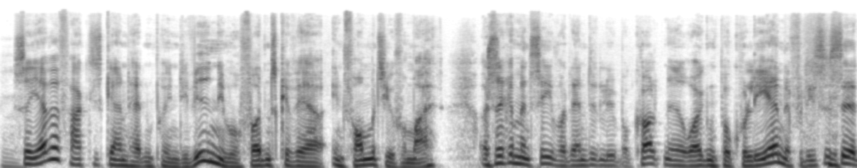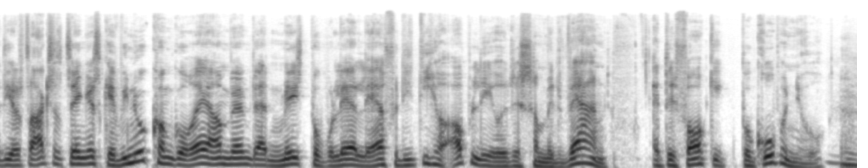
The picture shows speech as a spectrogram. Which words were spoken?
Mm. Så jeg vil faktisk gerne have den på individniveau, for den skal være informativ for mig. Og så kan man se, hvordan det løber koldt ned i ryggen på kollegerne, fordi så sidder de jo straks og tænker, skal vi nu konkurrere om, hvem der er den mest populære lærer, fordi de har oplevet det som et værn, at det foregik på gruppeniveau. Mm.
